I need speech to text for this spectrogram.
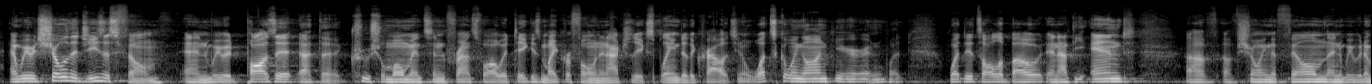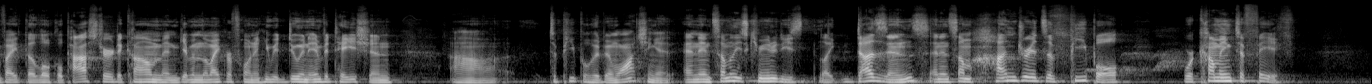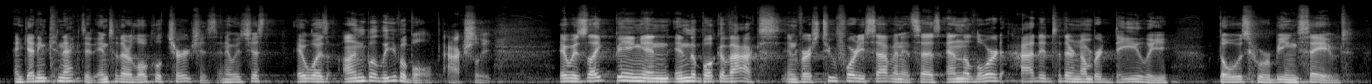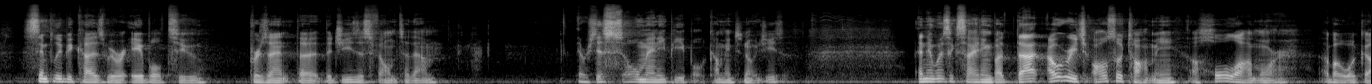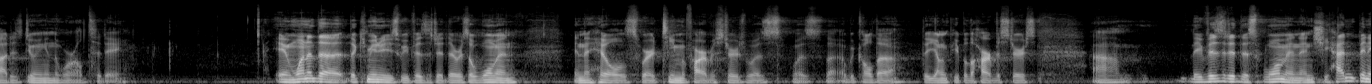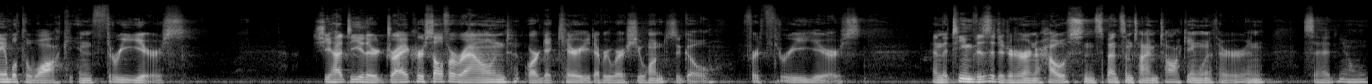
And we would show the Jesus film, and we would pause it at the crucial moments, and Francois would take his microphone and actually explain to the crowds, you know, what's going on here and what, what it's all about. And at the end of, of showing the film. Then we would invite the local pastor to come and give him the microphone, and he would do an invitation uh, to people who had been watching it. And in some of these communities, like dozens, and in some hundreds of people were coming to faith and getting connected into their local churches. And it was just, it was unbelievable, actually. It was like being in, in the book of Acts. In verse 247, it says, And the Lord added to their number daily those who were being saved, simply because we were able to present the, the Jesus film to them. There was just so many people coming to know Jesus. And it was exciting, but that outreach also taught me a whole lot more about what God is doing in the world today. In one of the, the communities we visited, there was a woman in the hills where a team of harvesters was, was the, we call the, the young people the harvesters. Um, they visited this woman, and she hadn't been able to walk in three years. She had to either drag herself around or get carried everywhere she wanted to go for three years. And the team visited her in her house and spent some time talking with her and said, You know,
